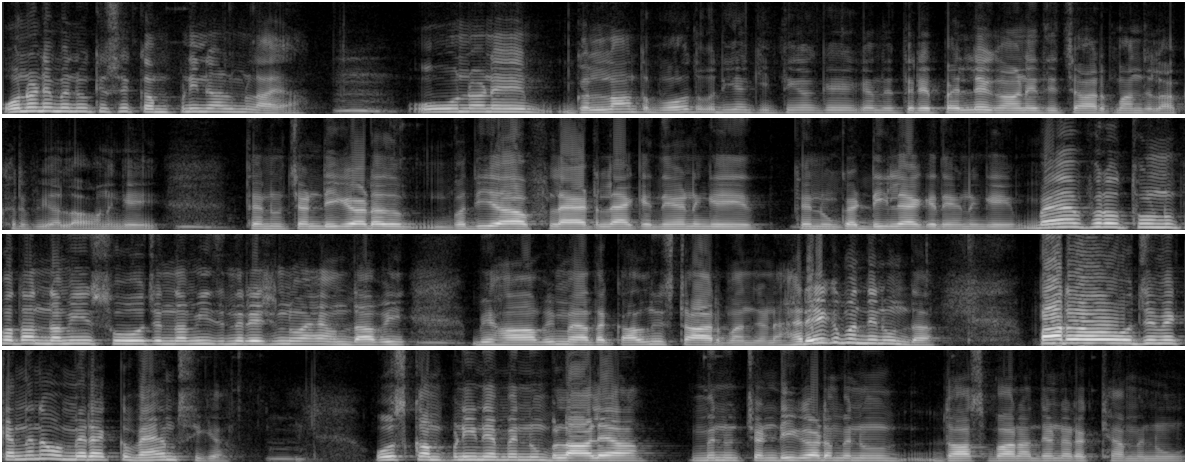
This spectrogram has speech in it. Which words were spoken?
ਉਹਨਾਂ ਨੇ ਮੈਨੂੰ ਕਿਸੇ ਕੰਪਨੀ ਨਾਲ ਮਿਲਾਇਆ। ਉਹ ਉਹਨਾਂ ਨੇ ਗੱਲਾਂ ਤਾਂ ਬਹੁਤ ਵਧੀਆ ਕੀਤੀਆਂ ਕਿ ਕਹਿੰਦੇ ਤੇਰੇ ਪਹਿਲੇ ਗਾਣੇ ਤੇ 4-5 ਲੱਖ ਰੁਪਇਆ ਲਾਉਣਗੇ ਤੈਨੂੰ ਚੰਡੀਗੜ੍ਹ ਵਧੀਆ ਫਲੈਟ ਲੈ ਕੇ ਦੇਣਗੇ ਤੈਨੂੰ ਗੱਡੀ ਲੈ ਕੇ ਦੇਣਗੇ। ਮੈਂ ਫਿਰ ਤੁਹਾਨੂੰ ਪਤਾ ਨਵੀਂ ਸੋਚ ਨਵੀਂ ਜਨਰੇਸ਼ਨ ਨੂੰ ਐ ਹੁੰਦਾ ਵੀ ਵੀ ਹਾਂ ਵੀ ਮੈਂ ਤਾਂ ਕੱਲ ਨੂੰ ਸਟਾਰ ਬਣ ਜਾਣਾ। ਹਰੇਕ ਬੰਦੇ ਨੂੰ ਹੁੰਦਾ। ਪਰ ਉਹ ਜਿਵੇਂ ਕਹਿੰਦੇ ਨਾ ਉਹ ਮੇਰਾ ਇੱਕ ਵਹਿਮ ਸੀਗਾ। ਉਸ ਕੰਪਨੀ ਨੇ ਮੈਨੂੰ ਬੁਲਾ ਲਿਆ ਮੈਨੂੰ ਚੰਡੀਗੜ੍ਹ ਮੈਨੂੰ 10-12 ਦਿਨ ਰੱਖਿਆ ਮੈਨੂੰ।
